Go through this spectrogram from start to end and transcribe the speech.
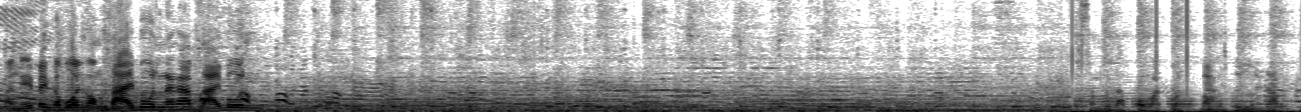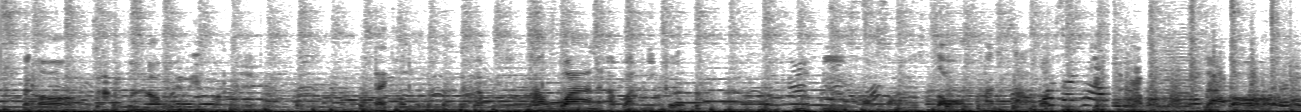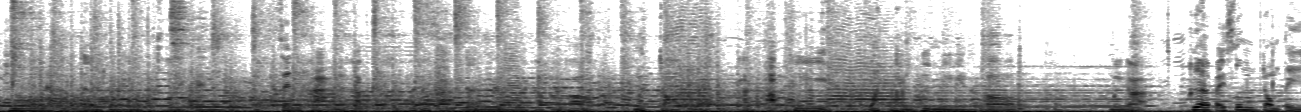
อันนี้เป็นขบวนของสายบุญนะครับ สายบุญ เพื่อไปซุ่มโจมตี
